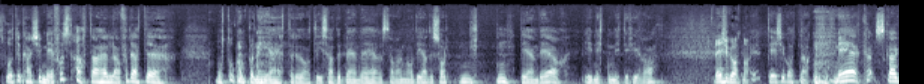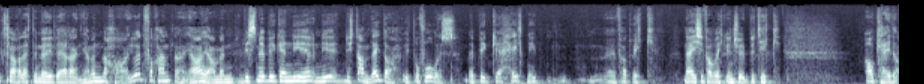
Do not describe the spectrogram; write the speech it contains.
Spurte kanskje vi får starte heller. For at eh, Motorkompaniet heter det da. De som hadde BMW her i Stavanger. og De hadde solgt 19 BMW-er i 1994. Det er ikke godt nok. Det er ikke godt nok. Vi skal klare dette mye bedre enn Ja, men vi har jo en forhandler. Ja ja, men hvis vi bygger en ny, ny, nytt anlegg da, ute på Forus Vi bygger helt ny eh, fabrikk. Nei, ikke fabrikk, unnskyld. Butikk. OK, da.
